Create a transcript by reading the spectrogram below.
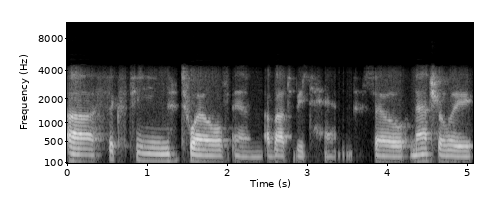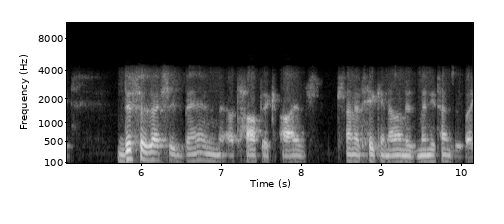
uh, 16, 12, and about to be 10. So naturally, this has actually been a topic I've kind of taken on as many times as I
